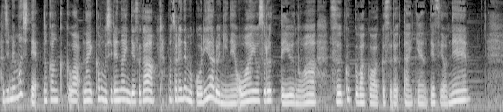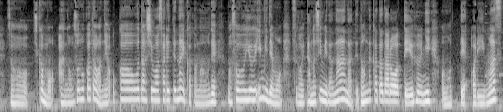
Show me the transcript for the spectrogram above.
初めましての感覚はないかもしれないんですが、まあ、それでもこうリアルにねお会いをするっていうのはすごくワクワクする体験ですよね。そう。しかもあのその方はねお顔出しはされてない方なので、まあ、そういう意味でもすごい楽しみだなーなんてどんな方だろうっていうふうに思っております。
